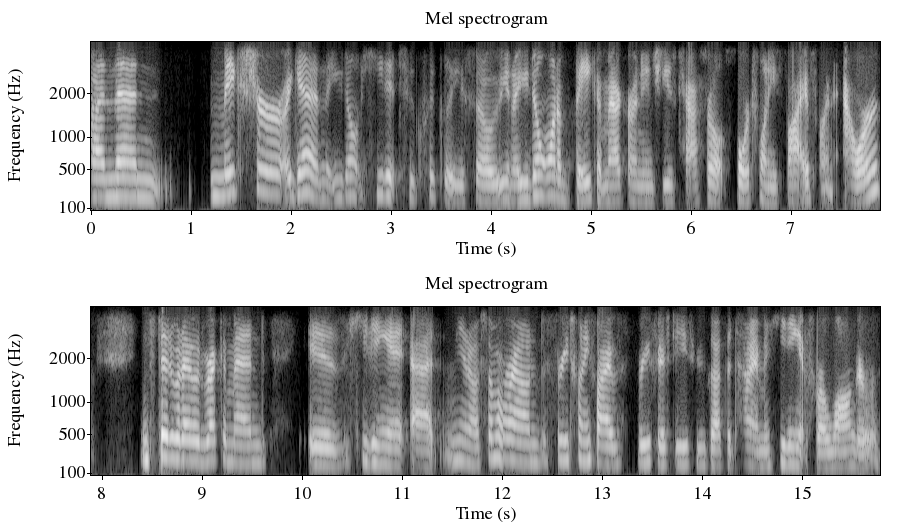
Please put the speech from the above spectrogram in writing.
and then make sure again that you don't heat it too quickly. So you know you don't want to bake a macaroni and cheese casserole at 425 for an hour. Instead, what I would recommend is heating it at you know somewhere around 325, 350 if you've got the time, and heating it for a longer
